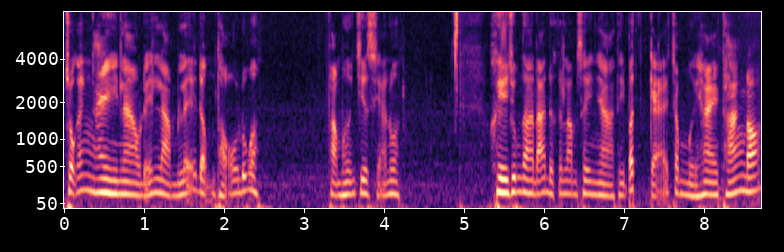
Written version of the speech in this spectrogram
chọn cái ngày nào để làm lễ động thổ, đúng không? Phạm hướng chia sẻ luôn. Khi chúng ta đã được cái năm xây nhà thì bất kể trong 12 tháng đó,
